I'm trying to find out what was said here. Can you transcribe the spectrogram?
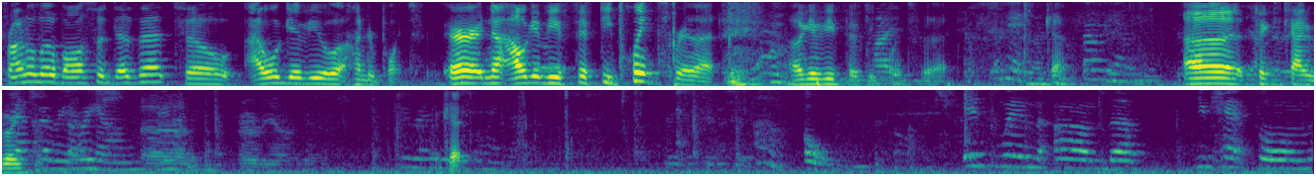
frontal lobe also does that. So I will give you hundred points. For, or no, I'll give you fifty points for that. I'll give you fifty points for that. Okay. Okay. Uh, pick a category. Okay. Oh, It's when um the you can't form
